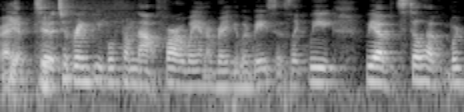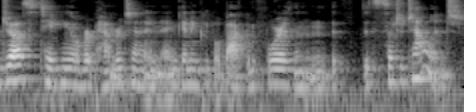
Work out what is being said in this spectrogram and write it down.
right? Yeah. To, to bring people from that far away on a regular basis. Like we we have still have we're just taking over Pemberton and, and getting people back and forth, and it's, it's such a challenge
